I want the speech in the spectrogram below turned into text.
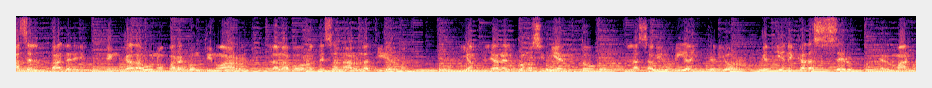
hace el Padre en cada uno para continuar la labor de sanar la tierra y ampliar el conocimiento, la sabiduría interior que tiene cada ser hermano.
